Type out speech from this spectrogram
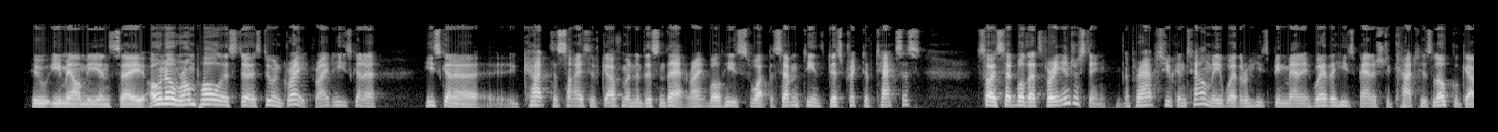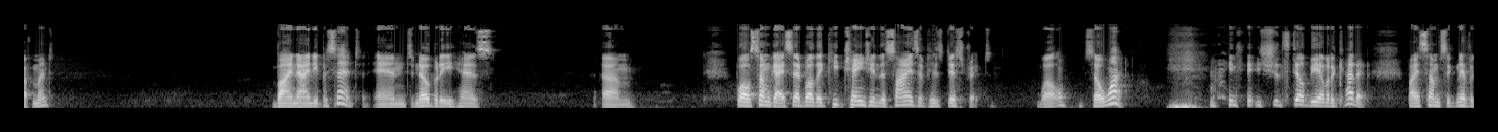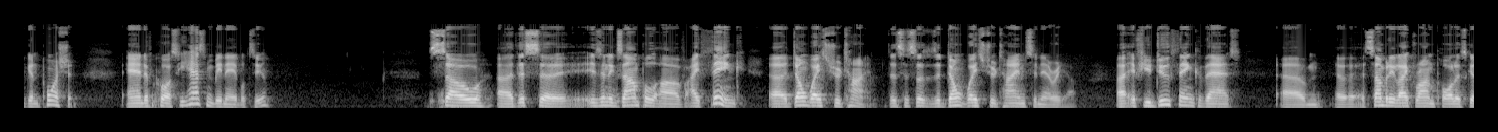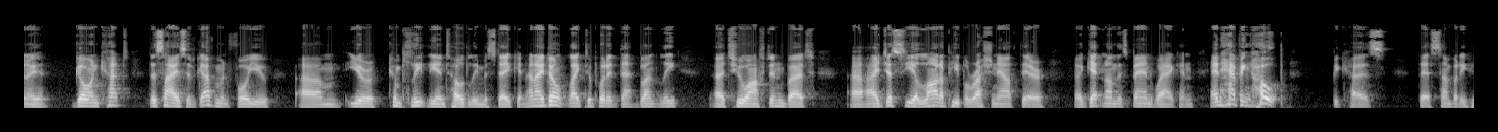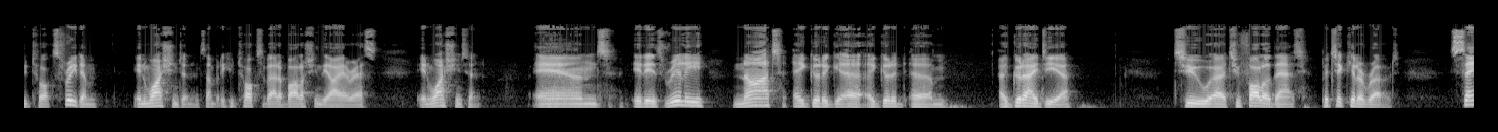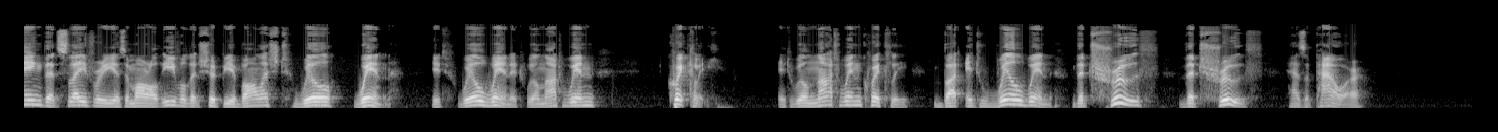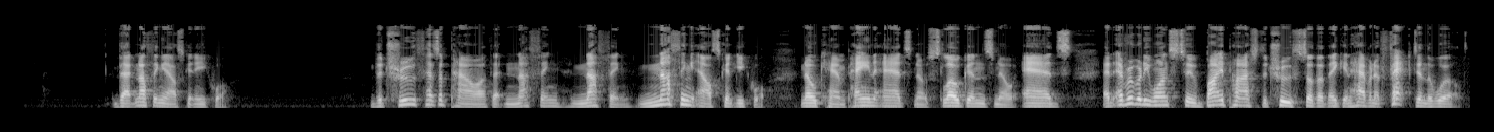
who email me and say, "Oh no, Ron Paul is, uh, is doing great, right? He's gonna he's gonna cut the size of government and this and that, right? Well, he's what the 17th district of Texas." So I said, "Well, that's very interesting. Perhaps you can tell me whether he's been managed, whether he's managed to cut his local government by 90%, and nobody has." Um, well, some guy said, well, they keep changing the size of his district. Well, so what? he should still be able to cut it by some significant portion. And of course, he hasn't been able to. So uh, this uh, is an example of, I think, uh, don't waste your time. This is a don't waste your time scenario. Uh, if you do think that um, uh, somebody like Ron Paul is going to go and cut the size of government for you, um, you're completely and totally mistaken. And I don't like to put it that bluntly uh, too often, but I just see a lot of people rushing out there, getting on this bandwagon, and having hope because there's somebody who talks freedom in Washington and somebody who talks about abolishing the IRS in Washington. And it is really not a good, uh, a good, um, a good idea to, uh, to follow that particular road. Saying that slavery is a moral evil that should be abolished will win. It will win. It will not win quickly. It will not win quickly, but it will win. The truth, the truth has a power that nothing else can equal. The truth has a power that nothing, nothing, nothing else can equal. No campaign ads, no slogans, no ads. And everybody wants to bypass the truth so that they can have an effect in the world.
